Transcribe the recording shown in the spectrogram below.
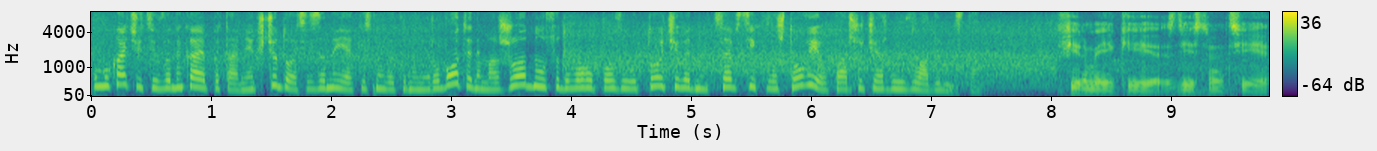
У Мукачівців виникає питання: якщо досі за неякісно виконані роботи нема жодного судового позову, то очевидно це всіх влаштовує в першу чергу і владу міста. Фірми, які здійснюють ці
